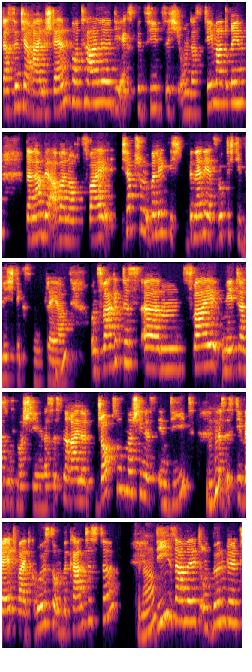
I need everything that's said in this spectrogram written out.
Das sind ja reine Stellenportale, die explizit sich um das Thema drehen. Dann haben wir aber noch zwei. Ich habe schon überlegt, ich benenne jetzt wirklich die wichtigsten Player. Mhm. Und zwar gibt es ähm, zwei Meta-Suchmaschinen. Das ist eine reine Jobsuchmaschine, ist Indeed. Mhm. Das ist die weltweit größte und bekannteste. Genau. Die sammelt und bündelt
